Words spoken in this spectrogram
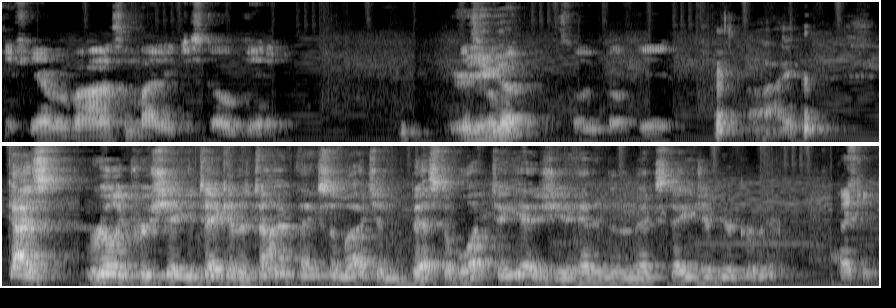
If you're ever behind somebody, just go get it. There you go. So go get it. All right. Guys, really appreciate you taking the time. Thanks so much, and best of luck to you as you head into the next stage of your career. Thank you.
